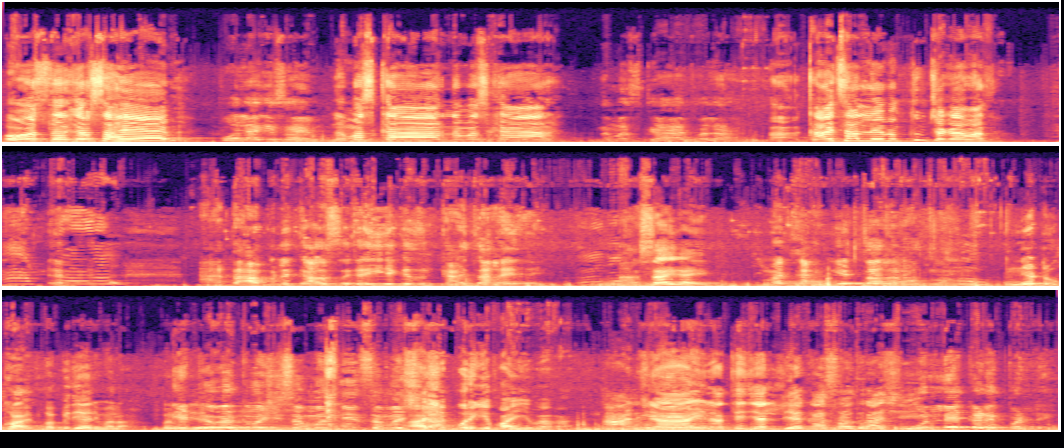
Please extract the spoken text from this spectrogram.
ओ सरगर साहेब! बोला की साहेब. नमस्कार नमस्कार. नमस्कार बोला. आ, काय चाललंय मग तुमच्या गावात? आता आपलं गाव सगळं एकच आणि काय चालायचंय? असं आहे काय? मग काय? नेट चालणार नेट काय? पपी दे मला. दे. नेटवर्क संबंधित अशी समस्या पोरगी पाहिजे बघा. आणि त्या आईला त्याच्या लेख असावं तर अशी. कडक पडले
